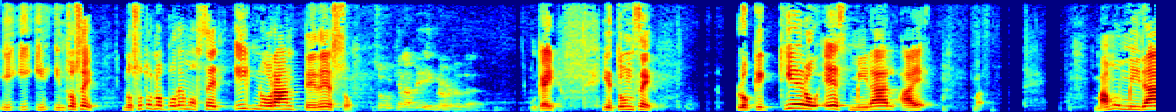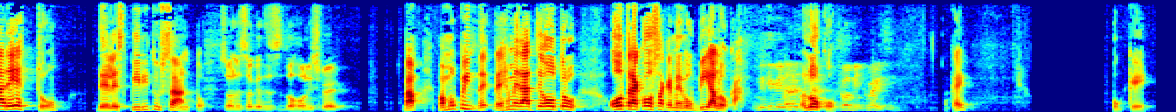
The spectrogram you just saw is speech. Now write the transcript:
y, y- y- entonces nosotros no podemos ser ignorantes de eso. So we cannot be ignorant of that. ¿ok? Y entonces, lo que quiero es mirar a... e- Vamos a mirar esto del Espíritu Santo. So let's look at this as the Holy Spirit. Va- Vamos, déjeme darte otro, otra cosa que me volvía loca. Let me give you another Loco. ¿ok? Porque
